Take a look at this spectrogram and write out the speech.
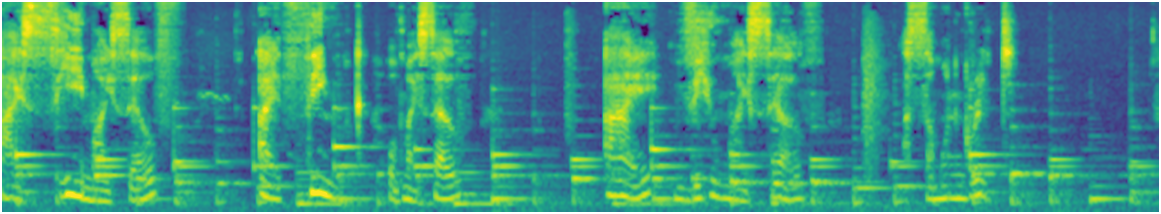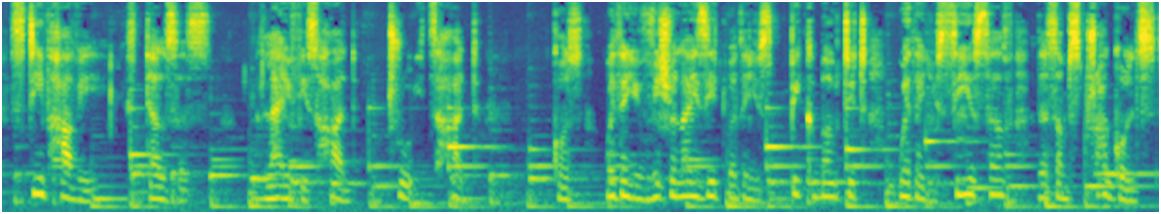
I see myself, I think of myself, I view myself as someone great. Steve Harvey tells us life is hard. True, it's hard. Because whether you visualize it, whether you speak about it, whether you see yourself, there's some struggles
